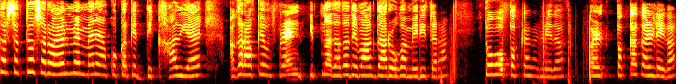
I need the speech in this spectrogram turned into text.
कर सकते हो सर्वाइवल में, मैंने आपको करके दिखा दिया है। अगर आपके फ्रेंड इतना ज़्यादा दिमागदार होगा मेरी तरह तो वो पक्का कर लेगा, पर पक्का कर लेगा।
